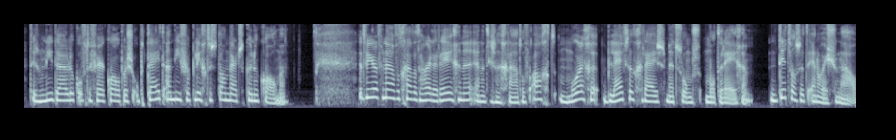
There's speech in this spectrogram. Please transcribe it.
Het is nog niet duidelijk of de verkopers op tijd aan die verplichte standaards kunnen komen. Het weer vanavond gaat het harde regenen en het is een graad of acht. Morgen blijft het grijs met soms motregen. Dit was het NOS Journaal.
